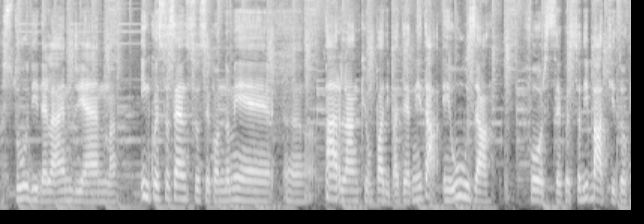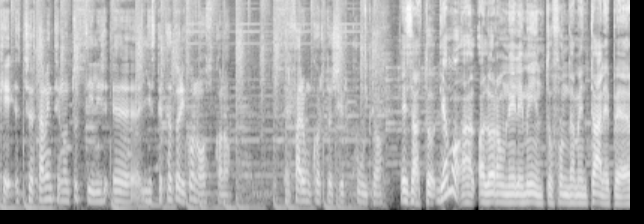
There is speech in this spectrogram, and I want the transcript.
studi della MGM. In questo senso, secondo me, eh, parla anche un po' di paternità e usa forse questo dibattito che certamente non tutti gli, eh, gli spettatori conoscono per fare un cortocircuito. Esatto, diamo a, allora un elemento fondamentale per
